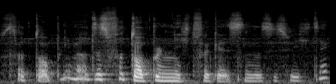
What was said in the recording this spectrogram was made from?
Verdoppeln, das Verdoppeln nicht vergessen, das ist wichtig.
